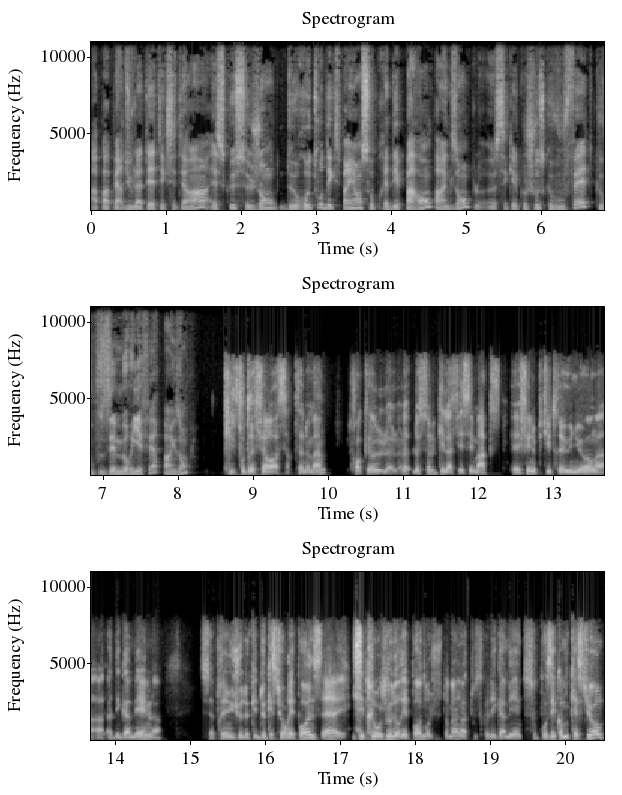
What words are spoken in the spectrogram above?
a pas perdu la tête, etc. Est-ce que ce genre de retour d'expérience auprès des parents, par exemple, euh, c'est quelque chose que vous faites, que vous aimeriez faire, par exemple? Qu'il faudrait faire euh, certainement. Je crois que le, seul qui l'a fait, c'est Max, qui avait fait une petite réunion à, des gamins. Là. C'est après un jeu de, questions-réponses. Hein. Il s'est pris au jeu de répondre justement à tout ce que les gamins se posaient comme question.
